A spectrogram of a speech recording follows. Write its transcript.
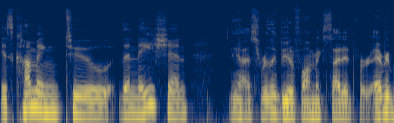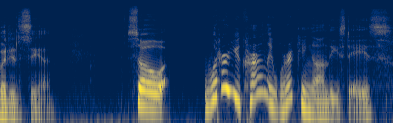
is coming to the nation. Yeah, it's really beautiful. I'm excited for everybody to see it. So, what are you currently working on these days?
